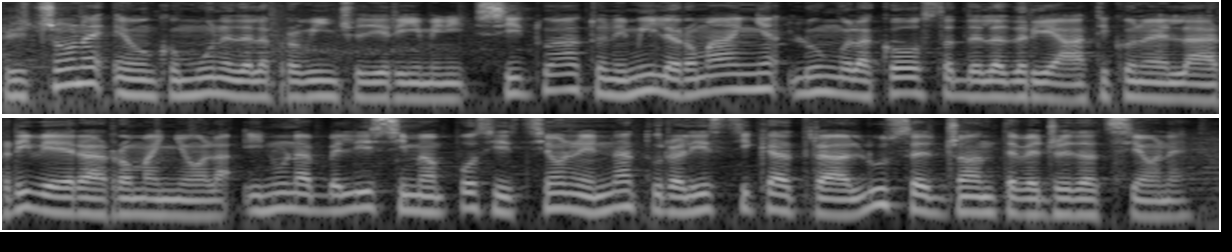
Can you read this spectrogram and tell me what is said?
Riccione è un comune della provincia di Rimini, situato in Emilia-Romagna lungo la costa dell'Adriatico nella Riviera Romagnola, in una bellissima posizione naturalistica tra lussureggiante vegetazione.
